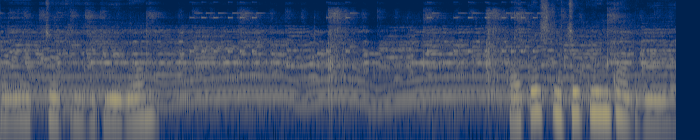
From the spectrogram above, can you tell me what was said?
Evet çok iyi gidiyorum. Arkadaşlar çok oyun kaldırıyor ya.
